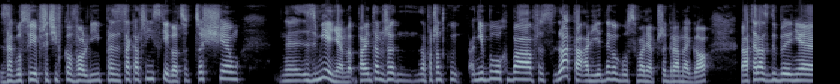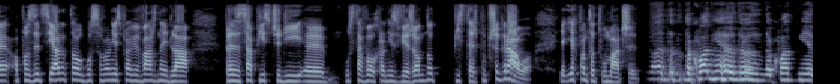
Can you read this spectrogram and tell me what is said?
zagłosuje przeciwko woli prezesa Kaczyńskiego. Co, coś się e, zmienia. No, pamiętam, że na początku nie było chyba przez lata ani jednego głosowania przegranego, no a teraz gdyby nie opozycja, no to głosowanie w sprawie ważnej dla prezesa PiS, czyli e, ustawy o ochronie zwierząt, no PiS też by przegrało. Jak, jak pan to tłumaczy? No, dokładnie, dokładnie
